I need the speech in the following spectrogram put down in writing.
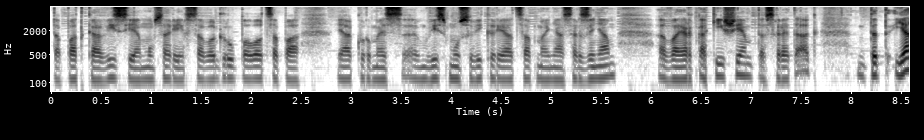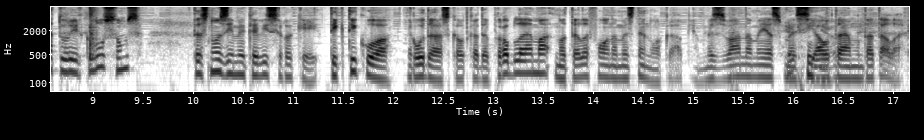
tāpat kā visiem, mums arī ir sava grupa Whatsappā, jā, kur mēs eh, visu mūsu vikariāts apmaiņās ar ziņām vai ar akīšiem, tas retāk. Tad, ja tur ir klusums, tas nozīmē, ka viss ir ok. Tik tikko rodās kaut kāda problēma, no telefona mēs nenokāpjam. Mēs zvanamies, mēs jautājam un tā tālāk.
